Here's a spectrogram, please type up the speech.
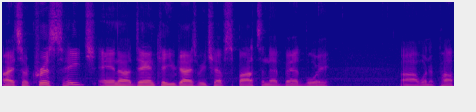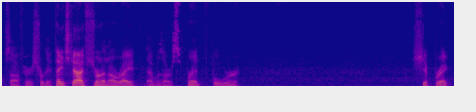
All right. So Chris H and uh, Dan K, you guys, we each have spots in that bad boy uh, when it pops off here shortly. Thanks, guys, for joining. All right. That was our sprint for Shipwreck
